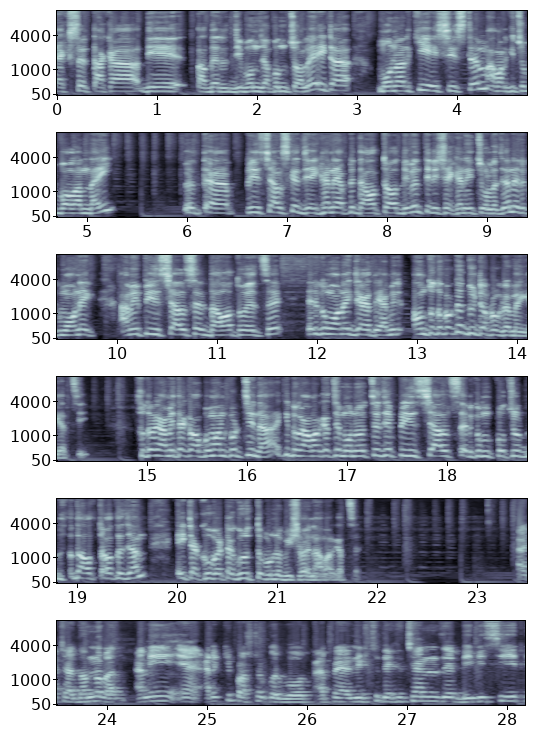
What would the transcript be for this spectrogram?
ট্যাক্সের টাকা দিয়ে তাদের জীবনযাপন চলে। এটা মোনার্কি এই সিস্টেম আমার কিছু বলার নাই। প্রিন্স চার্লসকে যেখানে আপনি দাওয়াত টাওয়াত দিবেন, তিনি সেখানেই চলে যান। এরকম অনেক, আমি প্রিন্স চার্লসের দাওয়াত হয়েছে, এরকম অনেক জায়গাতে। আমি অন্তত পক্ষে দুইটা প্রোগ্রামে গেছি। সুতরাং আমি তাকে অপমান করছি না, কিন্তু আমার কাছে মনে হচ্ছে যে প্রিন্স চার্লস এরকম প্রচুর দাওয়াত টাওয়াতে যান এটা খুব একটা গুরুত্বপূর্ণ বিষয় না আমার কাছে। আচ্ছা ধন্যবাদ। আমি আরেকটি প্রশ্ন করব। আপনি নিশ্চয়ই দেখেছেন যে বিবিসির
